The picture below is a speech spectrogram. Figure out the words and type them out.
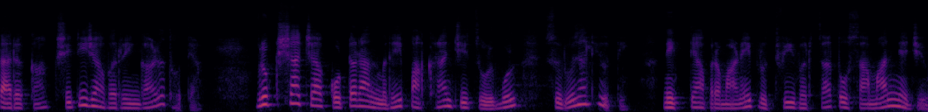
तारका क्षितिजावर रेंगाळत होत्या. वृक्षाच्या कोटरांमध्ये पाखरांची चुळबुळ सुरू झाली होती. नित्याप्रमाणे पृथ्वीवरचा तो सामान्य जीव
